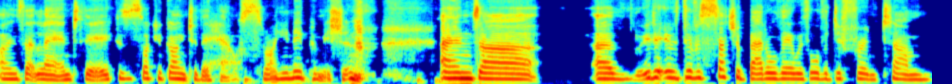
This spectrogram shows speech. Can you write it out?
owns that land there because it's like you're going to their house, right? You need permission. and uh, uh, it, it, there was such a battle there with all the different um,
